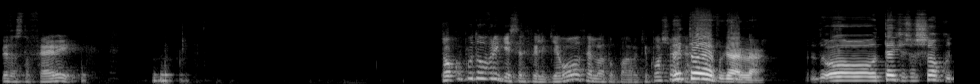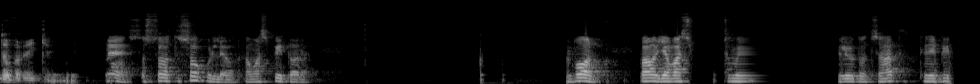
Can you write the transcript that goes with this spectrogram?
Δεν θα στο φέρει; Σόκου που το βρήκες, ρε φίλε, και εγώ θέλω να το πάρω. Και πόσο Δεν το έκανε. έβγαλα. Ο τέτοιος ο Σόκου το βρήκε. Ναι, στο, στο, το Σόκου λέω, θα μας πει τώρα. Λοιπόν, πάμε να διαβάσουμε λίγο το chat. Την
